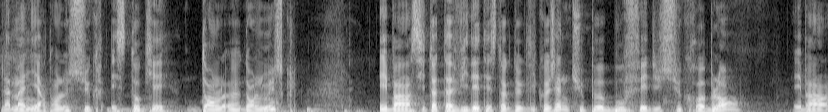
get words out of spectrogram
la manière dont le sucre est stocké dans le, euh, dans le muscle. Et ben, si toi tu as vidé tes stocks de glycogène, tu peux bouffer du sucre blanc. Et ben,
